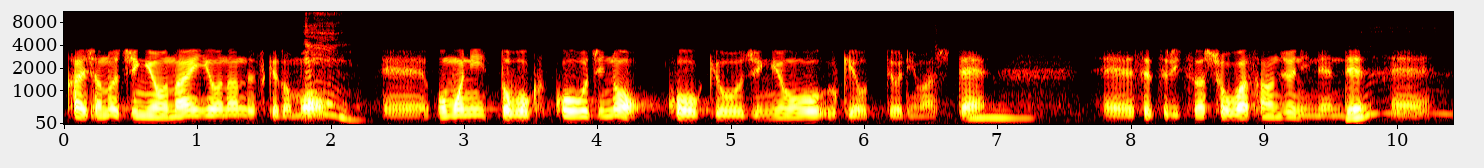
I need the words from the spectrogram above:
会社の事業内容なんですけども、ええ。ー主に土木工事の公共事業を請け負っておりまして、えー設立は昭和32年で、えー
